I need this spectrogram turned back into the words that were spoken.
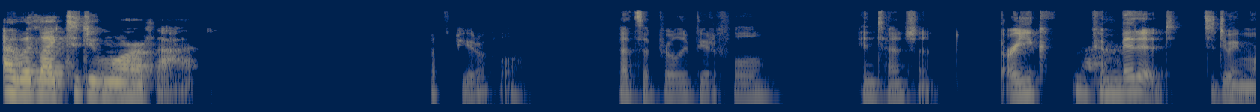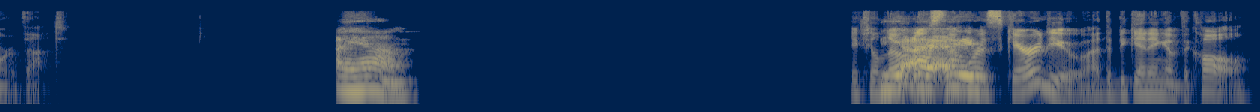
I would like to do more of that. That's beautiful. That's a really beautiful intention. Are you yeah. committed to doing more of that? I am. If you'll notice, yeah, I, that I, word scared you at the beginning of the call.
